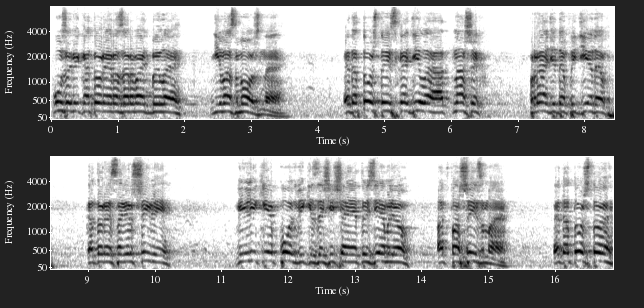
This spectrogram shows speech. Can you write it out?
узами которые разорвать было невозможно. Это то, что исходило от наших прадедов и дедов, которые совершили великие подвиги, защищая эту землю от фашизма. Это то, что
